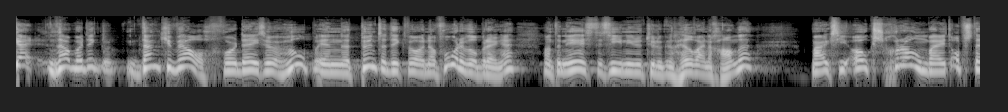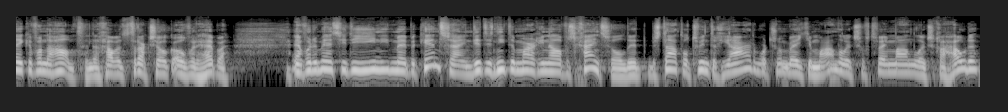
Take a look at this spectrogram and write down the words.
Kijk, nou, maar dank je wel voor deze hulp en het punt dat ik naar voren wil brengen. Want ten eerste zie je hier natuurlijk nog heel weinig handen. Maar ik zie ook schroom bij het opsteken van de hand. En daar gaan we het straks ook over hebben. En voor de mensen die hier niet mee bekend zijn, dit is niet een marginaal verschijnsel. Dit bestaat al twintig jaar, wordt zo'n beetje maandelijks of twee maandelijks gehouden.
